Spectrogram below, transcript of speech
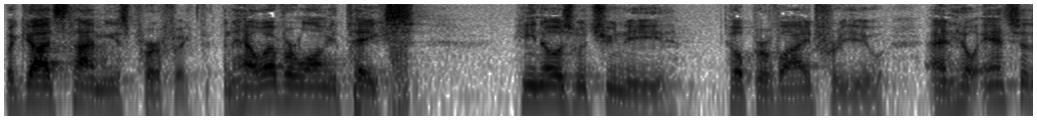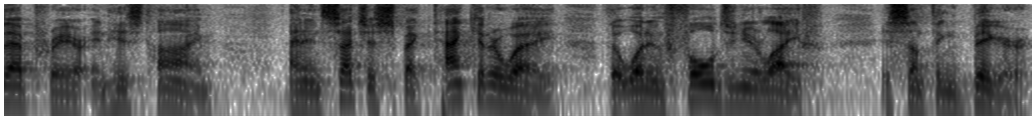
but God's timing is perfect. And however long it takes, He knows what you need, He'll provide for you, and He'll answer that prayer in His time and in such a spectacular way that what unfolds in your life is something bigger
